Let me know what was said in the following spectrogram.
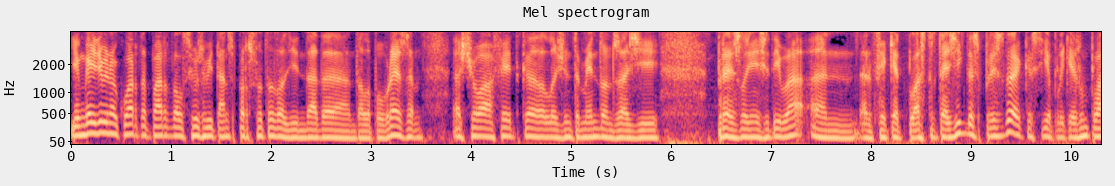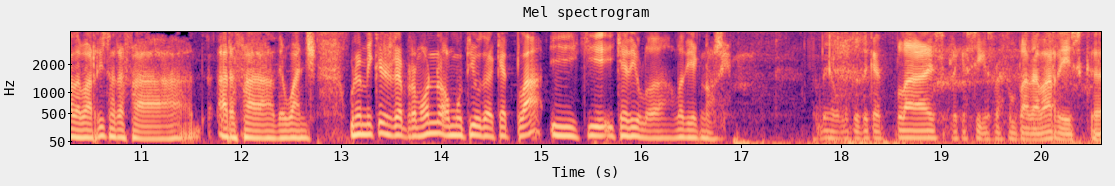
i amb gairebé una quarta part dels seus habitants per sota del llindar de, de la pobresa. Això ha fet que l'Ajuntament doncs, hagi pres la iniciativa en, en fer aquest pla estratègic després de que s'hi apliqués un pla de barris ara fa, ara fa 10 anys. Una mica, Josep Ramon, el motiu d'aquest pla i, qui, i què diu la, la diagnosi. Bé, el motiu d'aquest pla és perquè sí que es va fer un pla de barris que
